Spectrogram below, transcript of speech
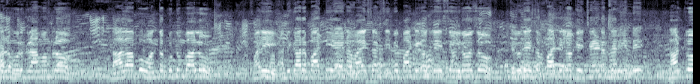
ఆలమూరు గ్రామంలో దాదాపు వంద కుటుంబాలు మరి అధికార పార్టీ అయిన వైఎస్ఆర్సీపీ పార్టీని వదిలేసి ఈరోజు తెలుగుదేశం పార్టీలోకి చేరడం జరిగింది. దాంట్లో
